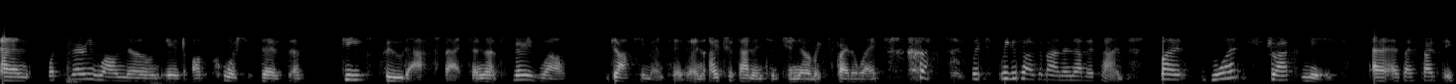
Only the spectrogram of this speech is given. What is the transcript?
And what's very well known is, of course, there's a deep food aspect, and that's very well documented. And I took that into genomics, by the way, which we can talk about another time. But what struck me uh, as I started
